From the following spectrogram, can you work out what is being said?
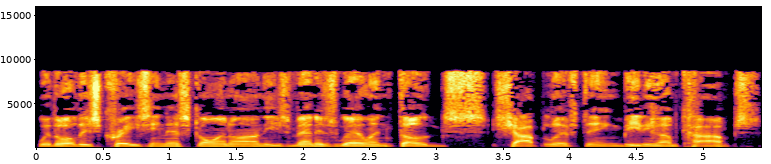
with all this craziness going on, these Venezuelan thugs shoplifting, beating up cops,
